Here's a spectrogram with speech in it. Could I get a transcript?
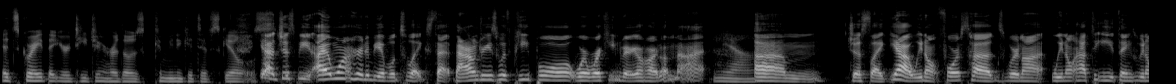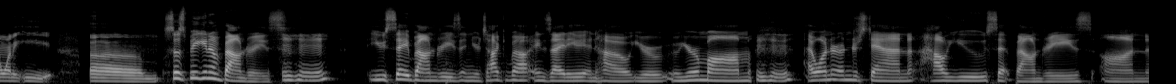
it's great that you're teaching her those communicative skills. yeah just be i want her to be able to like set boundaries with people we're working very hard on that yeah. um just like yeah we don't force hugs we're not we don't have to eat things we don't want to eat um so speaking of boundaries, mhm, you say boundaries, and you're talking about anxiety and how you're your mom. mhm. I want to understand how you set boundaries on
